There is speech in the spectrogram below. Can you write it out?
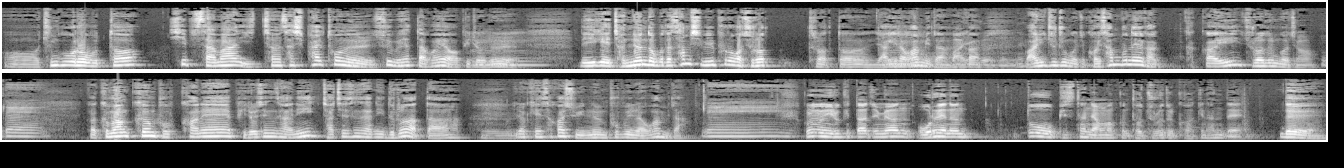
어, 중국으로부터 14만 2,048톤을 수입을 했다고 해요 비료를. 음. 근데 이게 전년도보다 31%가 줄어들었던 양이라고 음, 합니다. 많이 그러니까 줄어들네. 많이 줄은 거죠. 거의 3분의 1 가, 가까이 줄어든 거죠. 네. 그러니까 그만큼 북한의 비료 생산이 자체 생산이 늘어났다 음. 이렇게 해석할 수 있는 부분이라고 합니다. 네. 그러면 이렇게 따지면 올해는 또 비슷한 양만큼 더 줄어들 것 같긴 한데. 네.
